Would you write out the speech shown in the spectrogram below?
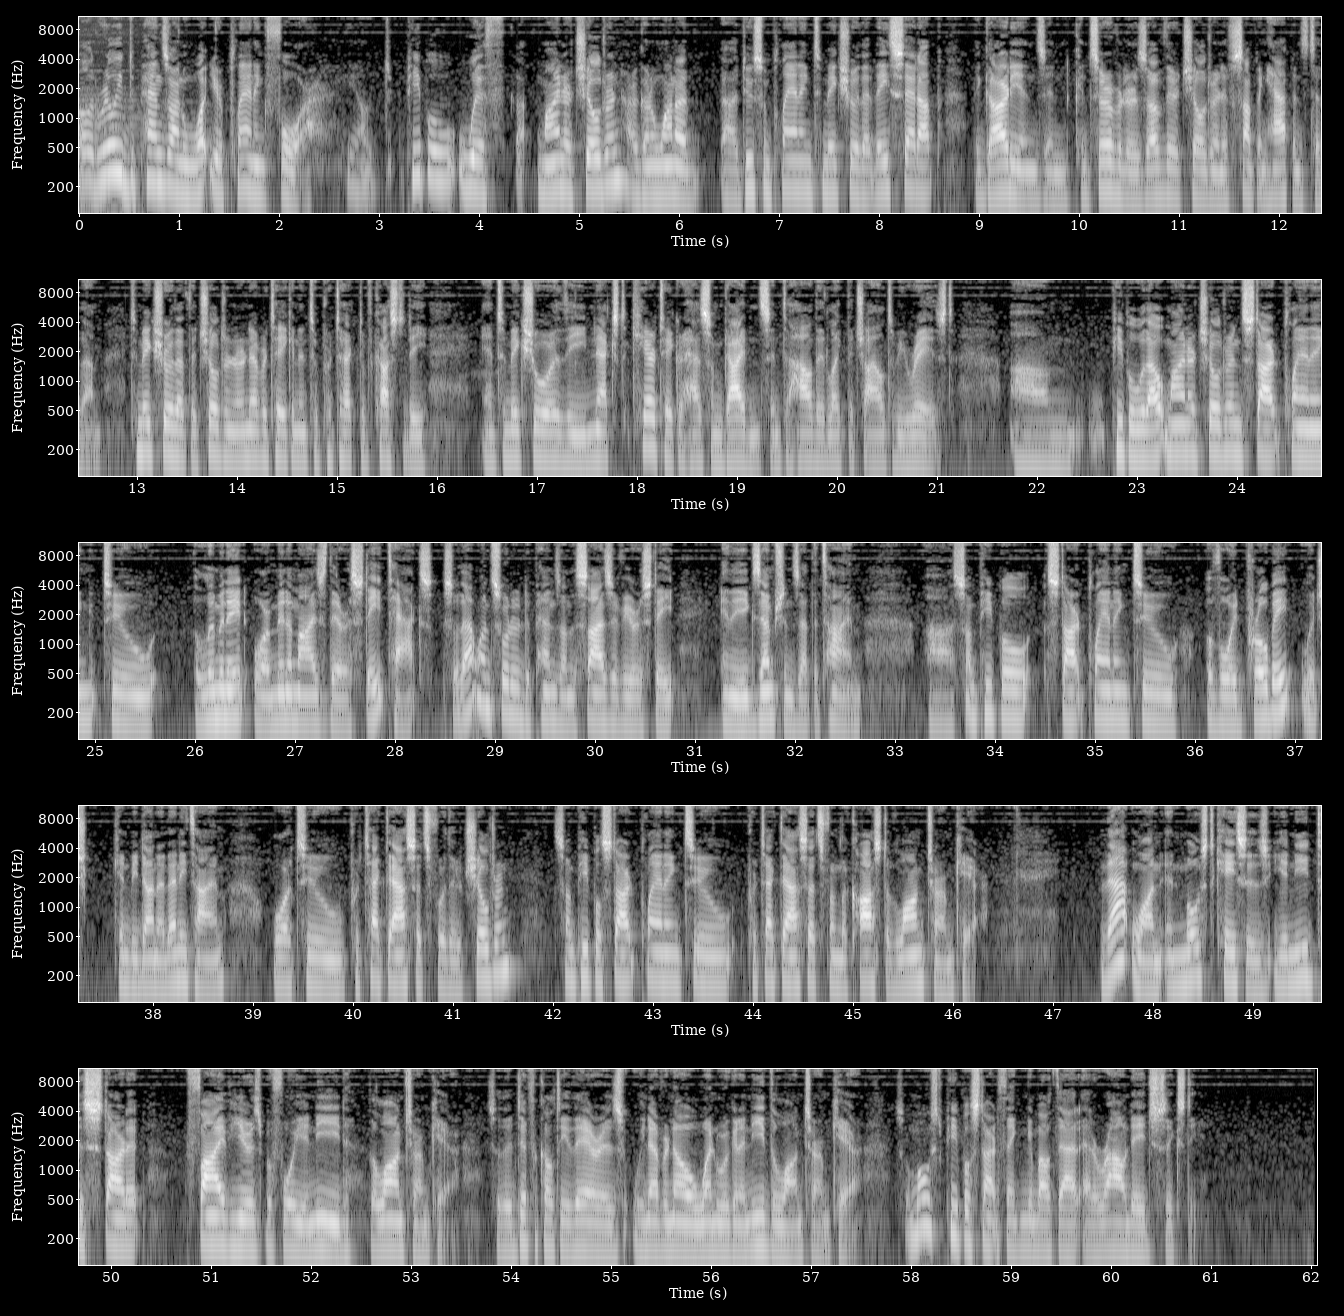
Well, it really depends on what you're planning for. You know, people with uh, minor children are going to want to uh, do some planning to make sure that they set up the guardians and conservators of their children if something happens to them, to make sure that the children are never taken into protective custody, and to make sure the next caretaker has some guidance into how they'd like the child to be raised. Um, people without minor children start planning to eliminate or minimize their estate tax. So that one sort of depends on the size of your estate and the exemptions at the time. Uh, some people start planning to avoid probate, which can be done at any time, or to protect assets for their children. Some people start planning to protect assets from the cost of long term care. That one, in most cases, you need to start it five years before you need the long term care. So the difficulty there is we never know when we're going to need the long term care. So most people start thinking about that at around age 60.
